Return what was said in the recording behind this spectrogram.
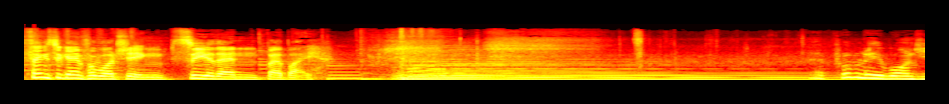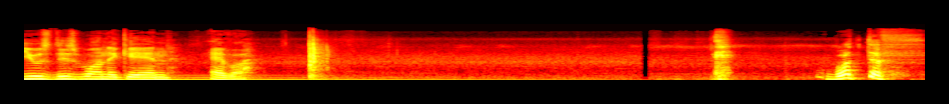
Thanks again for watching. See you then. Bye bye. I probably won't use this one again ever. What the f...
